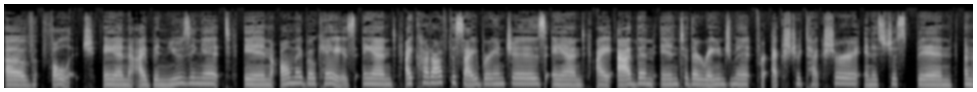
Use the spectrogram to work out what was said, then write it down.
of foliage, and I've been using it in all my bouquets. And I cut off the side branches and I add them into the arrangement for extra texture, and it's just been an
